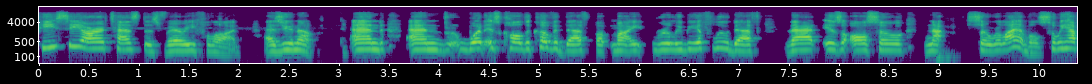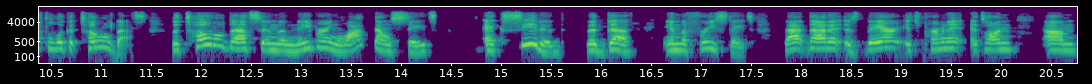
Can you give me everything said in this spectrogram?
PCR test is very flawed, as you know and and what is called a covid death but might really be a flu death that is also not so reliable so we have to look at total deaths the total deaths in the neighboring lockdown states exceeded the death in the free states that data is there it's permanent it's on um,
